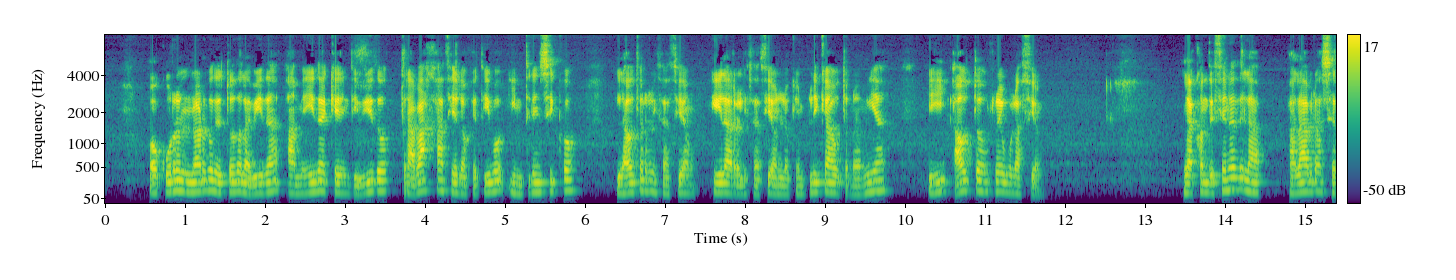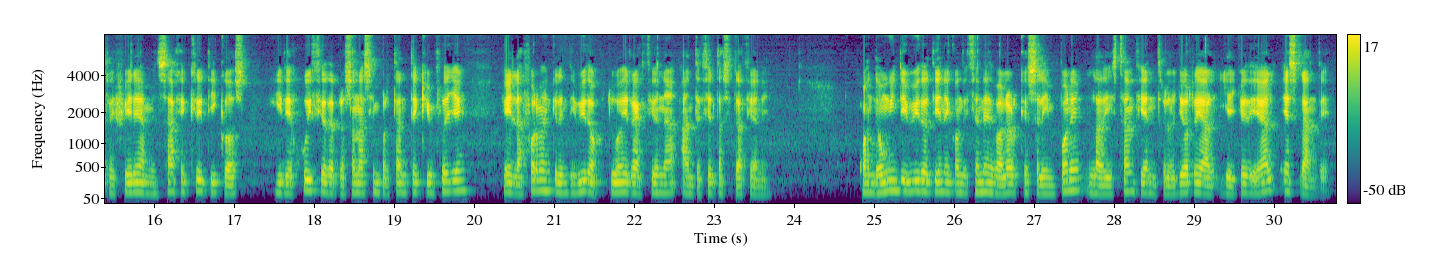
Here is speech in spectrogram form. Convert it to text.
ocurre a lo largo de toda la vida a medida que el individuo trabaja hacia el objetivo intrínseco, la autorrealización y la realización, lo que implica autonomía y autorregulación. Las condiciones de la palabra se refiere a mensajes críticos y de juicio de personas importantes que influyen en la forma en que el individuo actúa y reacciona ante ciertas situaciones. Cuando un individuo tiene condiciones de valor que se le imponen, la distancia entre el yo real y el yo ideal es grande,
